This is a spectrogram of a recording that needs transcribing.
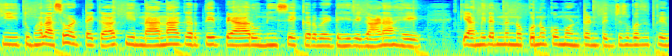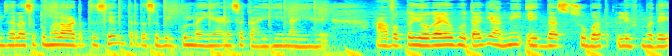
की तुम्हाला असं वाटतंय का की नाना करते प्यार उन्ही से कर बैठे हे जे गाणं आहे की आम्ही त्यांना नको नको म्हणतो आणि त्यांच्यासोबतच प्रेम झालं असं तुम्हाला वाटत असेल तर तसं बिलकुल नाही आहे आणि असं काहीही नाही आहे. हा फक्त योगायोग होता की आम्ही एकदाच सोबत लिफ्टमध्ये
